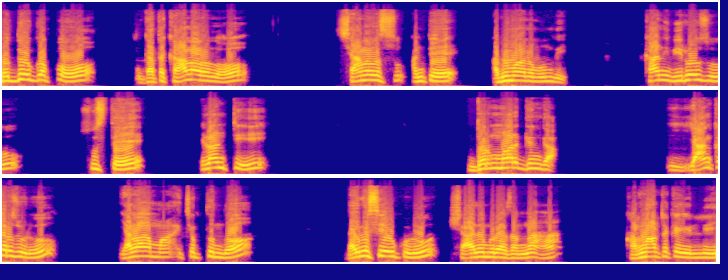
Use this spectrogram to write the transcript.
కొద్ది గొప్ప గత కాలాలలో ఛానల్స్ అంటే అభిమానం ఉంది. కానీ ఈరోజు చూస్తే ఇలాంటి దుర్మార్గంగా ఈ ఎలా మా చెప్తుందో దైవ సేవకుడు శాలిమురాజ్ అన్న కర్ణాటక వెళ్ళి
